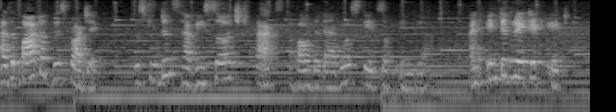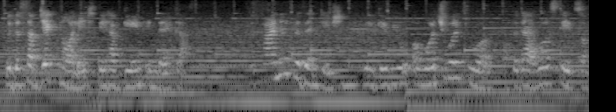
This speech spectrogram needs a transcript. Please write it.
As a part of this project, the students have researched facts about the diverse states of India and integrated it with the subject knowledge they have gained in their class. The final presentation will give you a virtual tour of the diverse states of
